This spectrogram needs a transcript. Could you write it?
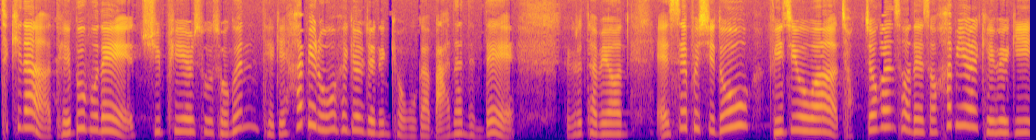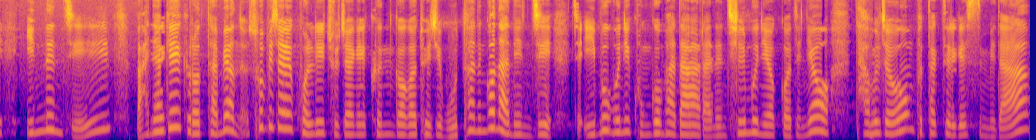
특히나 대부분의 GPL 소송은 대개 합의로 해결되는 경우가 많았는데 자, 그렇다면 SFC도 비지오와 적정한 선에서 합의할 계획이 있는지 만약에 그렇다면 소비자의 권리 주장의 근거가 되지 못하는 건 아닌지 자, 이 부분이 궁금하다라는 질문이었거든요. 답을 좀 부탁드리겠습니다.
